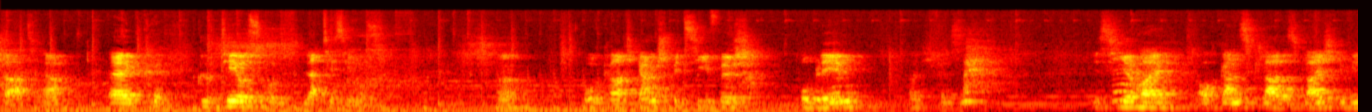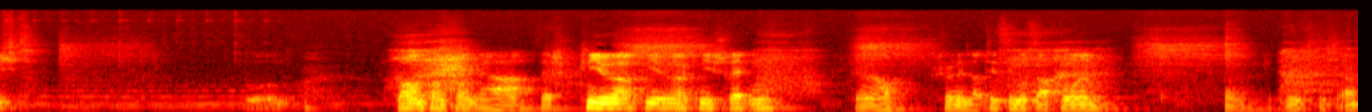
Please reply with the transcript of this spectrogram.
Start. Ja? Äh, Gluteus und Latissimus. Ja? Hochgradig gangspezifisch. Problem, fest, ist hierbei auch ganz klar das Gleichgewicht. Komm, komm, komm, ja. Sehr. Knie höher, Knie höher, Knie strecken. Genau. Schön den Latissimus abholen. So, geht richtig ab.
